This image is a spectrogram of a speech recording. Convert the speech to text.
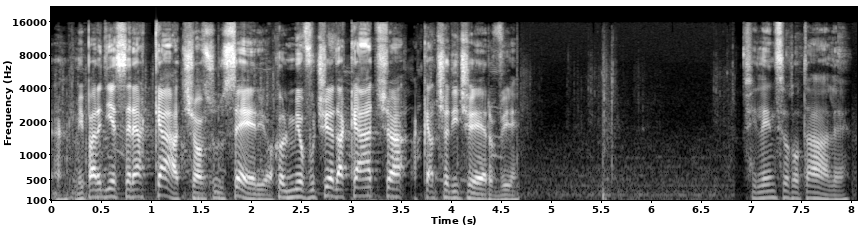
Eh, mi pare di essere a caccia sul serio. Col mio fucile da caccia, a caccia di cervi. Silenzio totale.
